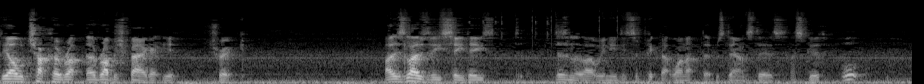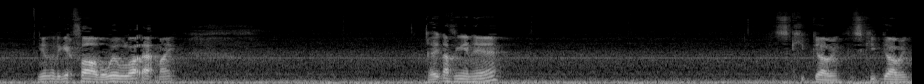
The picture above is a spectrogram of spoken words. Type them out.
the old chuck a, ru a rubbish bag at you trick. Oh, there's loads of these CDs. Doesn't look like we needed to pick that one up that was downstairs. That's good. Oh, you're going to get far, but we'll like that, mate. Ain't nothing in here. Let's keep going. Let's keep going.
